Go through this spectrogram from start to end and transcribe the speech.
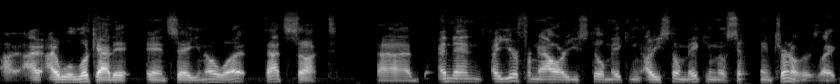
I, I will look at it and say, you know what, that sucked. Uh, and then a year from now, are you still making? Are you still making those same turnovers? Like,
